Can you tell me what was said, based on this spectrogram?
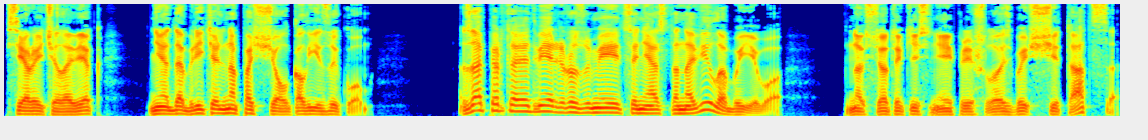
Серый человек неодобрительно пощелкал языком. Запертая дверь, разумеется, не остановила бы его, но все-таки с ней пришлось бы считаться.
